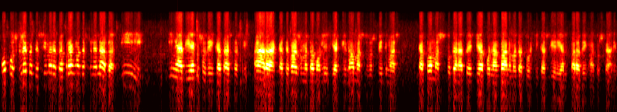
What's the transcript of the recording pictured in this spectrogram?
όπως βλέπετε σήμερα τα πράγματα στην Ελλάδα ή είναι αδιέξοδη η κατάσταση, άρα κατεβάζουμε τα μολύβια, κλεινόμαστε στο σπίτι μας καθόμαστε στον καναπέ και απολαμβάνουμε τα τουρκικά σύριαλ, παραδείγματος χάρη.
